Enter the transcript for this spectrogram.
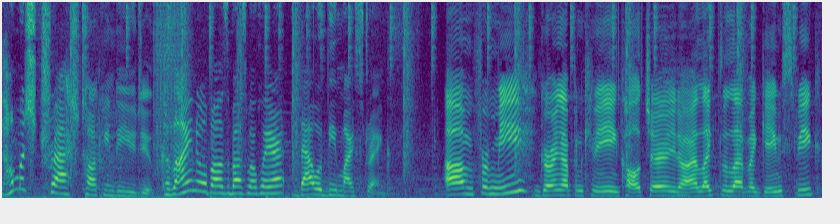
how much trash talking do you do? Because I know if I was a basketball player, that would be my strength. Um, for me, growing up in Canadian culture, you know, I like to let my game speak.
